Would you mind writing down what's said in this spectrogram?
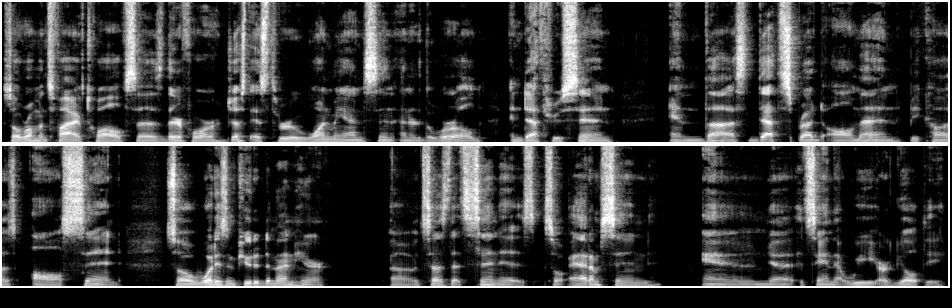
So Romans 5:12 says, "Therefore, just as through one man sin entered the world, and death through sin, and thus death spread to all men because all sinned." So, what is imputed to men here? Uh, it says that sin is. So, Adam sinned, and yet it's saying that we are guilty.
